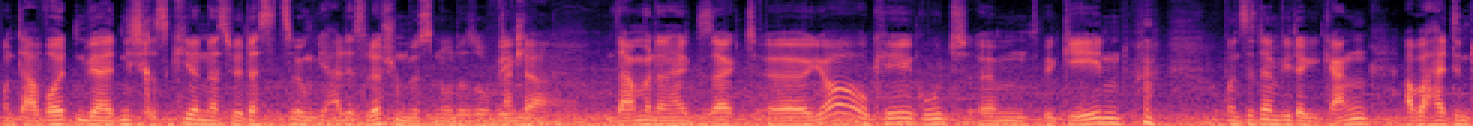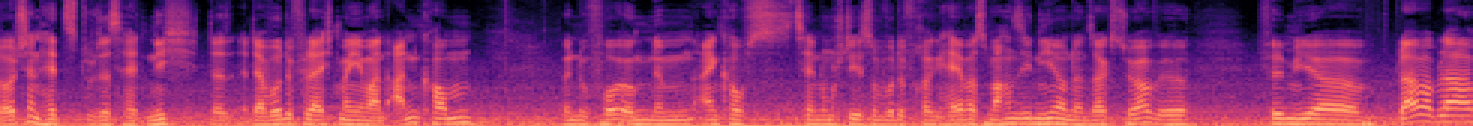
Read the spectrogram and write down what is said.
Und da wollten wir halt nicht riskieren, dass wir das jetzt irgendwie alles löschen müssen oder so. Na klar. Und da haben wir dann halt gesagt, äh, ja, okay, gut, ähm, wir gehen und sind dann wieder gegangen. Aber halt in Deutschland hättest du das halt nicht. Da, da würde vielleicht mal jemand ankommen, wenn du vor irgendeinem Einkaufszentrum stehst und würde fragen, hey, was machen Sie denn hier? Und dann sagst du, ja, wir filmen hier bla bla bla.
